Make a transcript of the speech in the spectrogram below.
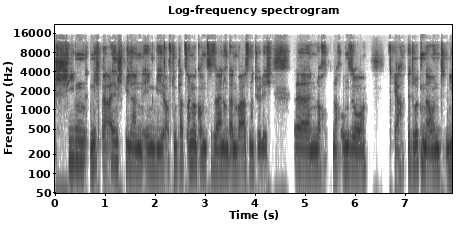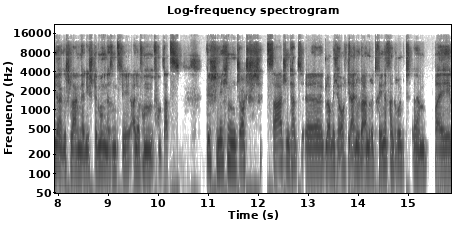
schien nicht bei allen Spielern irgendwie auf dem Platz angekommen zu sein. Und dann war es natürlich äh, noch, noch umso ja, erdrückender und niedergeschlagener die Stimmung. Da sind sie alle vom, vom Platz geschlichen. George Sargent hat, äh, glaube ich, auch die eine oder andere Träne verdrückt. Ähm, bei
